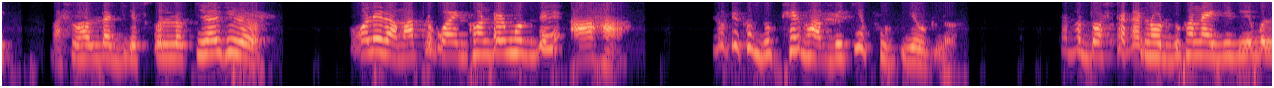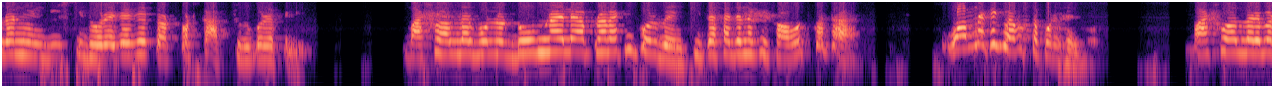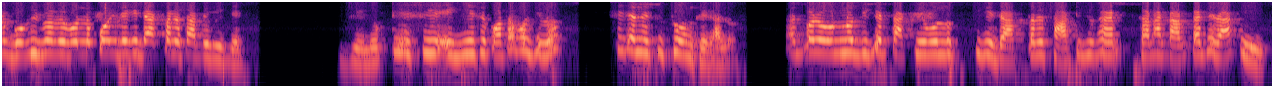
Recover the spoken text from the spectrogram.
বাসু হালদার জিজ্ঞেস করল, কি হয়েছিল? কলেরা মাত্র কয়েক ঘণ্টার মধ্যে আহা। লোকটি খুব দুঃখের ভাব দেখিয়ে ফুটিয়ে উঠল। তারপর দশ টাকার নোট দুখানা এগিয়ে দিয়ে বলল, নিন, বৃষ্টি ধরে এসেছে, চটপট কাজ শুরু করে ফেলি। বাসু হালদার বলল, ডোম না এলে আপনারা কি করবেন? চিতা সাজানো কি সহজ কথা? ও আমরা ঠিক ব্যবস্থা করে ফেলব। বাসু হালদার এবার গভীরভাবে বলল, কই দেখি ডাক্তারের সার্টিফিকেট যে লোকটি এসে এগিয়ে এসে কথা বলছিল, সে যেন একটু চমকে গেল। তারপরে অন্যদিকে তাকিয়ে বলল, কি রে, ডাক্তারের সার্টিফিকেট খানা কার কাছে রাখলি?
